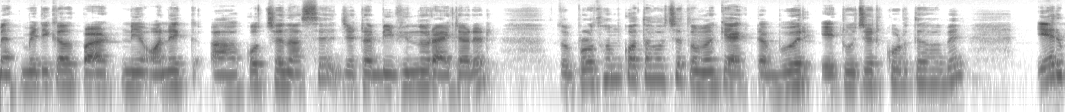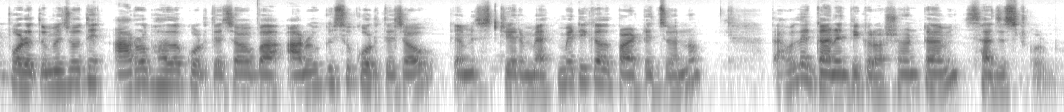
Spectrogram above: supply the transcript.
ম্যাথমেটিক্যাল পার্ট নিয়ে অনেক কোশ্চেন আছে যেটা বিভিন্ন রাইটারের। তো প্রথম কথা হচ্ছে তোমাকে একটা বইয়ের এ টু জেড করতে হবে। এরপরে তুমি যদি আরও ভালো করতে চাও বা আরও কিছু করতে চাও কেমিস্ট্রি এর ম্যাথমেটিক্যাল পার্টের জন্য, তাহলে গাণিতিক রসায়নটা আমি সাজেস্ট করব।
